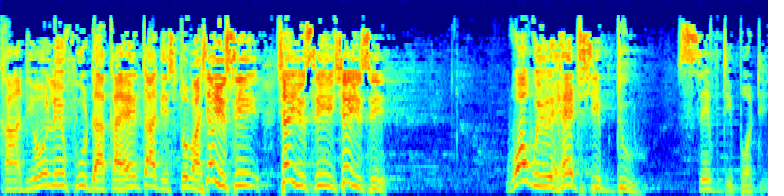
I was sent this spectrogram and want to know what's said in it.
can, the only food that can enter the stomach. Shall you see? Shall you see? Shall you see? What will headship do? Save the body.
